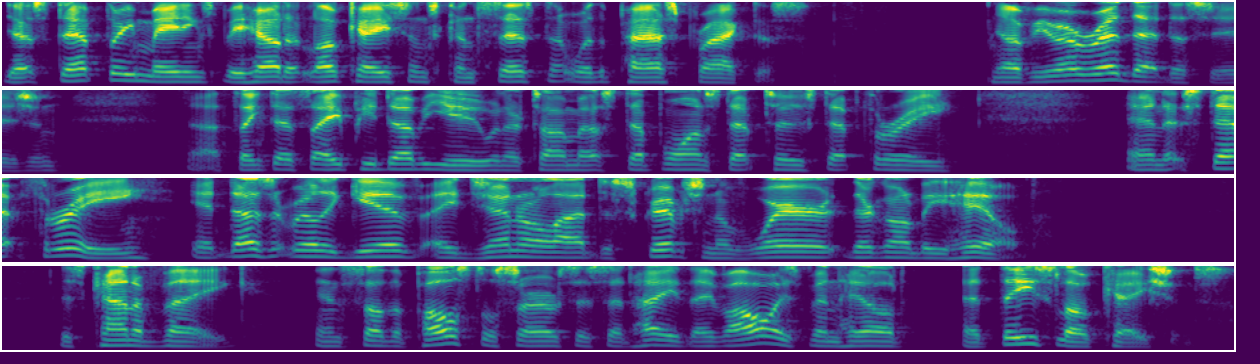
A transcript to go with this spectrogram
that step three meetings be held at locations consistent with the past practice. Now, if you've ever read that decision, I think that's APW when they're talking about step one, step two, step three. And at step three, it doesn't really give a generalized description of where they're going to be held. It's kind of vague. And so the Postal Service has said, hey, they've always been held at these locations.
